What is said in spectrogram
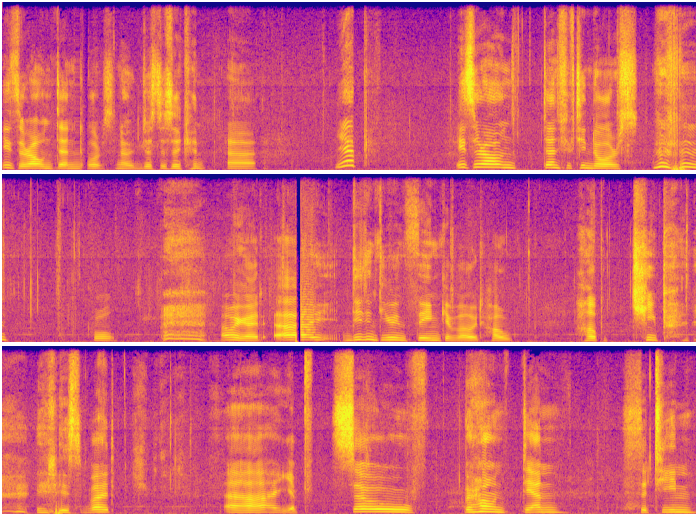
It's around ten dollars. No, just a second. Uh, yep, it's around 10 15 dollars. cool. Oh my god, I didn't even think about how how cheap it is, but uh, yep. So around 10 13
